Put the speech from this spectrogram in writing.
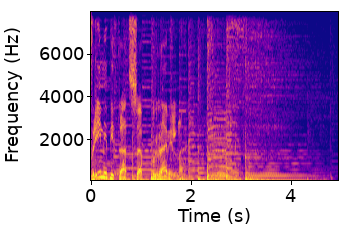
Время питаться правильно.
